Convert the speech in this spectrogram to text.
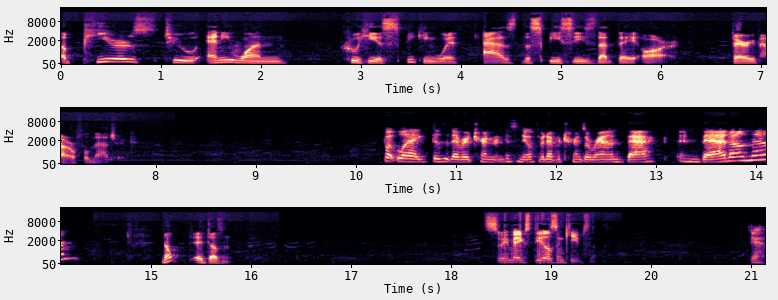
appears to anyone who he is speaking with as the species that they are. Very powerful magic. But like, does it ever turn? Does it know if it ever turns around back and bad on them? Nope, it doesn't. so he makes deals and keeps them. Yeah,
